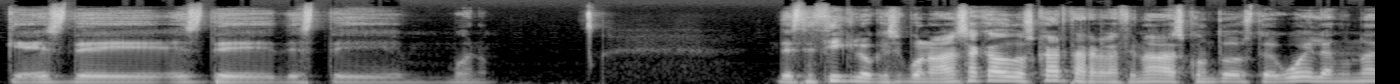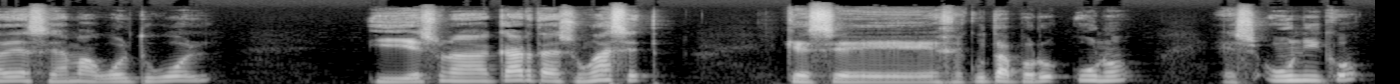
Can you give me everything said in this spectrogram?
Que es de. es de, de este. Bueno. De este ciclo que bueno, han sacado dos cartas relacionadas con todo esto de Wayland. Una de ellas se llama Wall to Wall. Y es una carta, es un asset que se ejecuta por uno, es único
